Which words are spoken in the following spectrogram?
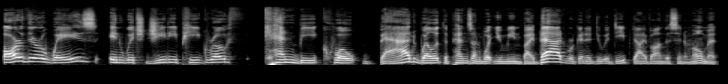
Are there ways in which GDP growth can be, quote, bad? Well, it depends on what you mean by bad. We're going to do a deep dive on this in a moment.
